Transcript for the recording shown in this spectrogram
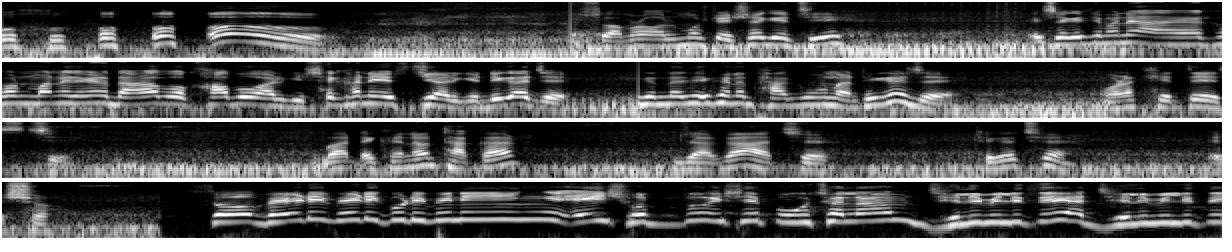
ও হো সো আমরা অলমোস্ট এসে গেছি। এসে গেছি মানে এখন মানে যেখানে দাঁড়াবো, খাব আর কি, সেখানে এসছি আর কি, ঠিক আছে? কিন্তু এখানে থাকব না, ঠিক আছে? আমরা খেতে এসছি। বাট এখানেও থাকার জায়গা আছে, ঠিক আছে? এসো। So very very good evening এই সদ্য এসে পৌঁছালাম ঝিলিমিলিতে, আর ঝিলিমিলিতে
